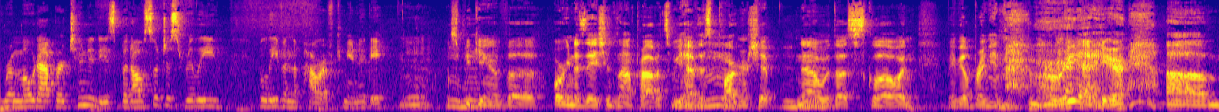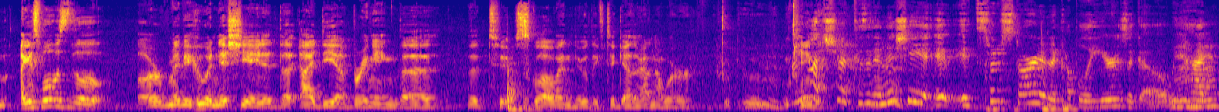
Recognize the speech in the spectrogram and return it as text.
remote opportunities, but also just really believe in the power of community. Yeah. Well, Mm-hmm. Speaking of uh, organizations, nonprofits, we have this partnership Mm-hmm. now with us, Schlow, and maybe I'll bring in Maria here. Um, I guess what was the, or maybe who initiated the idea of bringing the the two Schlow and New Leaf together? I don't know where who, Hmm. I'm not sure because it initiated. It, it sort of started a couple of years ago. We had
